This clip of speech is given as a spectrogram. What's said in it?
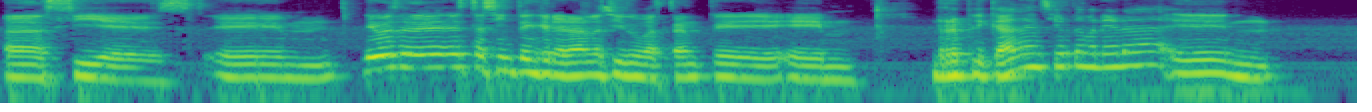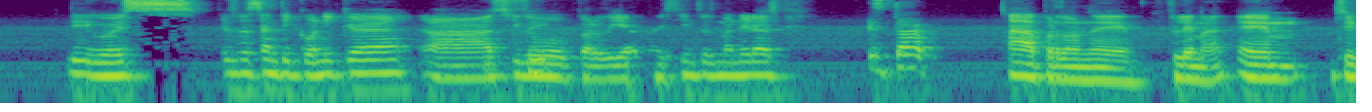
Así es. Eh, digo, esta, esta cinta en general ha sido bastante eh, replicada en cierta manera. Eh, digo, es, es bastante icónica. Ha sido Sí. parodiada de distintas maneras. Está. Ah, perdón, eh, flema. Eh, sí.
